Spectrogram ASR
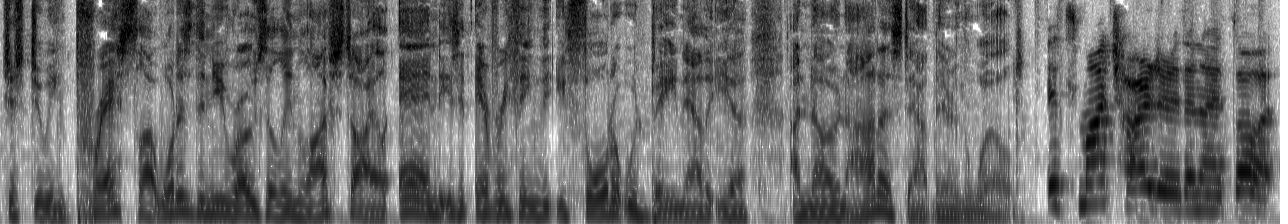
just doing press? Like, what is the new Rosa Linn lifestyle? And is it everything that you thought it would be now that you're a known artist out there in the world? It's much harder than I thought,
